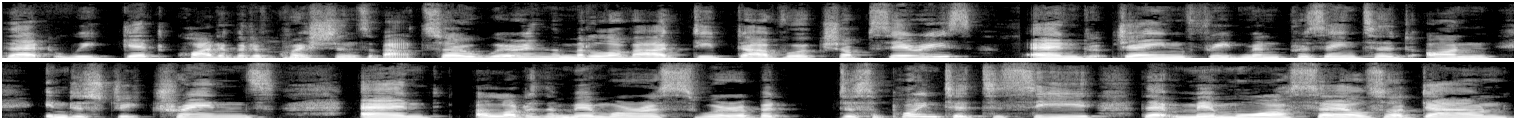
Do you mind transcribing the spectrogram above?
that we get quite a bit of questions about. So we're in the middle of our deep dive workshop series. And Jane Friedman presented on industry trends, and a lot of the memoirists were a bit disappointed to see that memoir sales are down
